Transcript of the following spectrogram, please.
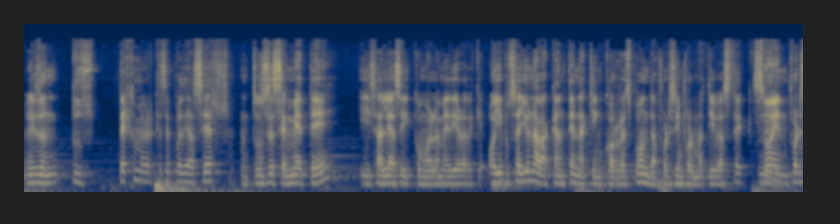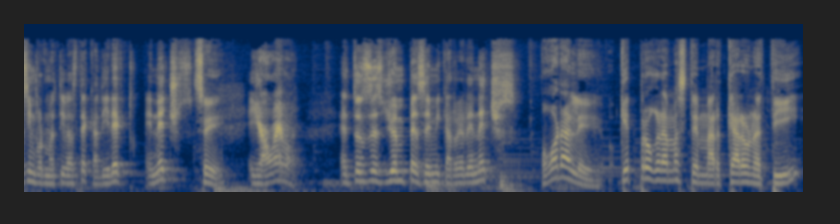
me dicen, pues déjame ver qué se puede hacer. Entonces se mete y sale así como a la media hora de que, oye, pues hay una vacante en a quien corresponda, Fuerza Informativa Azteca. Sí. No, en Fuerza Informativa Azteca, directo, en Hechos. Sí. Y yo, a huevo. Entonces yo empecé mi carrera en Hechos. Órale, ¿qué programas te marcaron a ti?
